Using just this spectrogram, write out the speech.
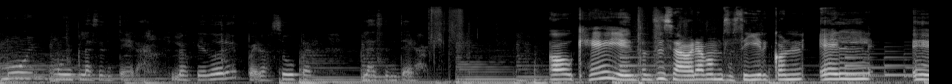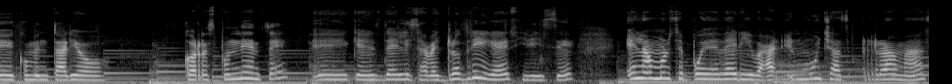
muy, muy placentera. Lo que dure, pero súper placentera. Ok, entonces ahora vamos a seguir con el eh, comentario correspondiente, eh, que es de Elizabeth Rodríguez, y dice, el amor se puede derivar en muchas ramas,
